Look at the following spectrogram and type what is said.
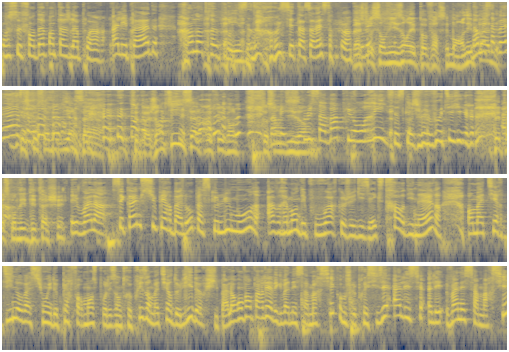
on se fend davantage la poire à l'EHPAD qu'en entreprise. Donc, c'est un- ça reste encore à Bah, prouver. 70 ans n'est pas forcément en mais EHPAD. ça. Qu'est-ce que ça veut dire ça C'est pas gentil ça pour ceux dans Non, mais 70 ans. plus ça va, plus on rit, c'est ce que je veux vous dire. Mais parce qu'on est détaché. Et voilà, c'est quand même super ballot parce que l'humour a vraiment des pouvoirs que je disais extraordinaires en matière d'innovation et de performance pour les entreprises, en matière de leadership. Alors on va en parler avec Vanessa Marcier, comme je le précisais, allez, Vanessa Marcier,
